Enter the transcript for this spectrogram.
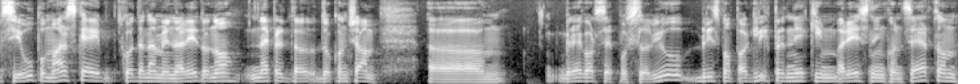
si upal marsikaj, kot da nam je naredil. No, najprej da dokončam. Um, Gregor se je poslovil, bili smo pa glih pred nekim resnim koncertom.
